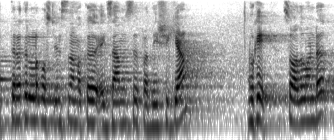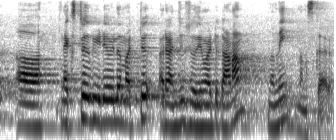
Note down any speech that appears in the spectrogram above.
ഇത്തരത്തിലുള്ള ക്വസ്റ്റ്യൻസ് നമുക്ക് എക്സാംസ് പ്രതീക്ഷിക്കാം. ഓക്കെ സോ അതുകൊണ്ട് നെക്സ്റ്റ് വീഡിയോയിൽ മറ്റ് ഒരു അഞ്ച് ചോദ്യമായിട്ട് കാണാം. നന്ദി നമസ്കാരം.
